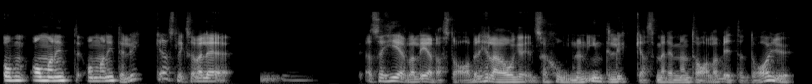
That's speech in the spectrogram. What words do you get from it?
om, om, man inte, om man inte lyckas, liksom, eller alltså hela ledarstaben, hela organisationen inte lyckas med den mentala biten, då har ju,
